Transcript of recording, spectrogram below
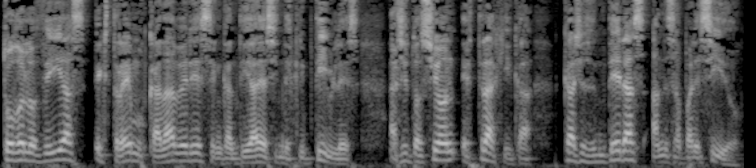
Todos los días extraemos cadáveres en cantidades indescriptibles. La situación es trágica. Calles enteras han desaparecido.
